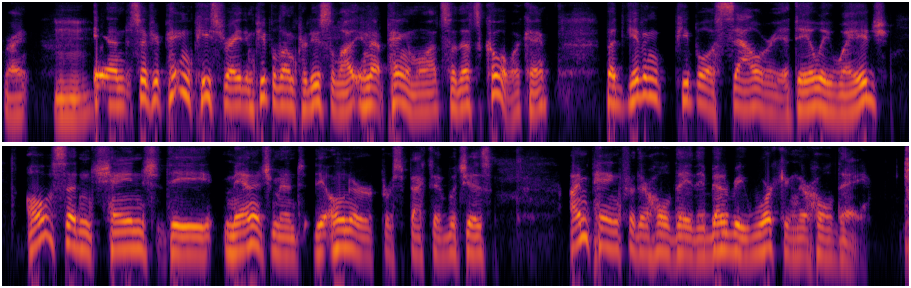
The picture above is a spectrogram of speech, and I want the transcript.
right? hmm And so if you're paying piece rate and people don't produce a lot, you're not paying them a lot. So that's cool. Okay. But giving people a salary, a daily wage, all of a sudden change the management, the owner perspective, which is I'm paying for their whole day. They better be working their whole day.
